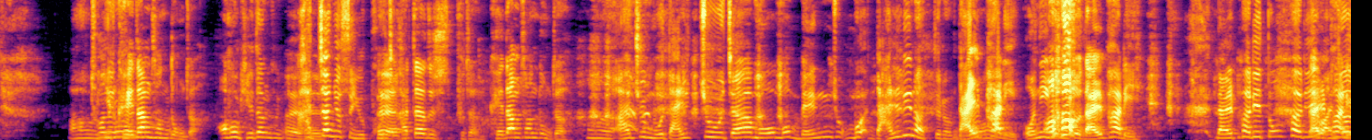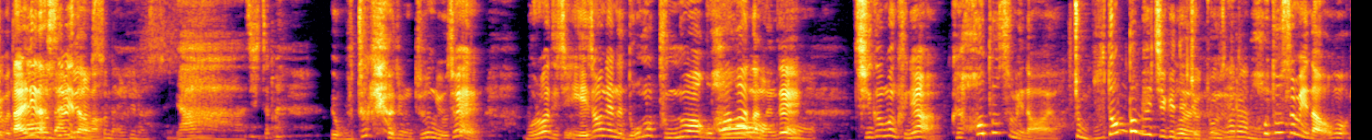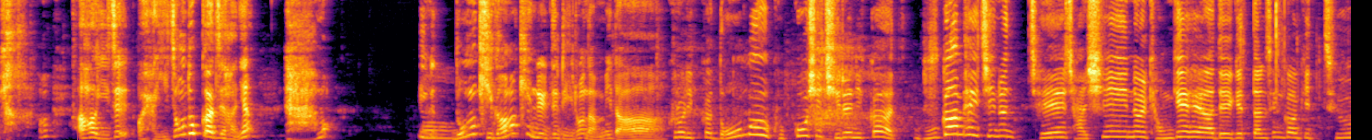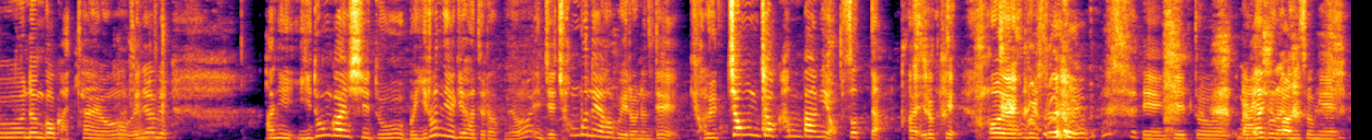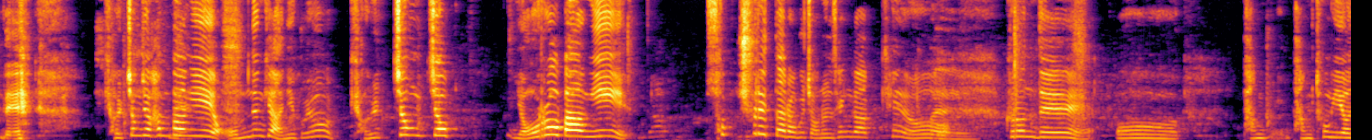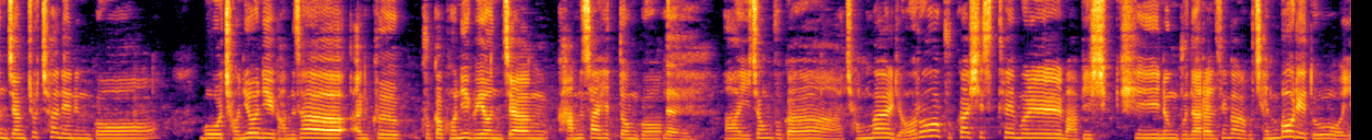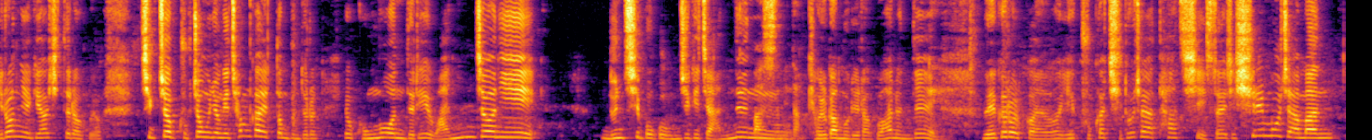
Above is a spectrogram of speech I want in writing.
아우, 저는 이런- 괴담 선동자. 어, 괴담 선 네, 가짜 뉴스 유포자. 네, 가짜 뉴스 보자. 괴담 선동자. 어, 아주 뭐 날조자, 뭐, 뭐 맹조, 뭐 난리 났더라고요. 날파리. 원희룡조 날파리. 날파리, 똥파리. 날파리, 완전- 뭐 난리 어, 났습니다, 난리 막. 났어, 난리 났어. 야, 진짜. 이거 어떻게 해야 지 저는 요새 뭐라 해야 되지? 예전에는 너무 분노하고 화가 어, 났는데 어. 지금은 그냥 그냥 헛웃음이 나와요. 좀 무덤덤해지게 되죠, 네, 또 네. 사람이. 헛웃음이 나오고 야, 어, 아 이제 아, 이 정도까지 하냐? 야, 뭐 이게 어. 너무 기가 막힌 일들이 일어납니다. 그러니까 너무 곳곳이 지르니까 무감해지는 제 자신을 경계해야 되겠다는 생각이 드는 것 같아요. 맞아요. 왜냐하면 아니 이동관 씨도 뭐 이런 얘기 하더라고요. 이제 청문회 하고 이러는데 결정적 한 방이 없었다. 아 이렇게 어 예, 무슨 예 이게 또 라이브 방송에 네. 결정적 한 방이 없는 게 아니고요. 결정적 여러 방이 속출했다라고 저는 생각해요. 네. 그런데 어 방, 방통위원장 쫓아내는 거, 뭐 전현희 감사, 아니 그 국가권익위원장 감사했던 거, 네. 아, 이 정부가 정말 여러 국가 시스템을 마비시키는구나라는 생각하고 잼버리도 이런 얘기 하시더라고요. 직접 국정 운영에 참가했던 분들은 이 공무원들이 완전히 눈치 보고 움직이지 않는 맞습니다. 결과물이라고 하는데 네. 왜 그럴까요? 이 국가 지도자 탓이 있어야지 실무자만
